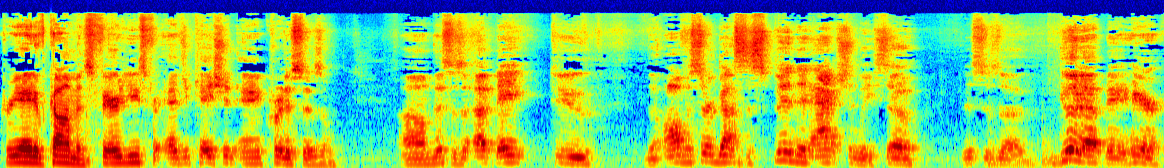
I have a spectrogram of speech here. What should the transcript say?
Creative Commons, fair use for education and criticism. Um, this is an update to the officer got suspended actually. So this is a good update here.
